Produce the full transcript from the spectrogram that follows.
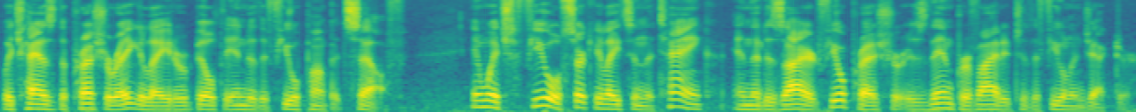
which has the pressure regulator built into the fuel pump itself in which fuel circulates in the tank and the desired fuel pressure is then provided to the fuel injector.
